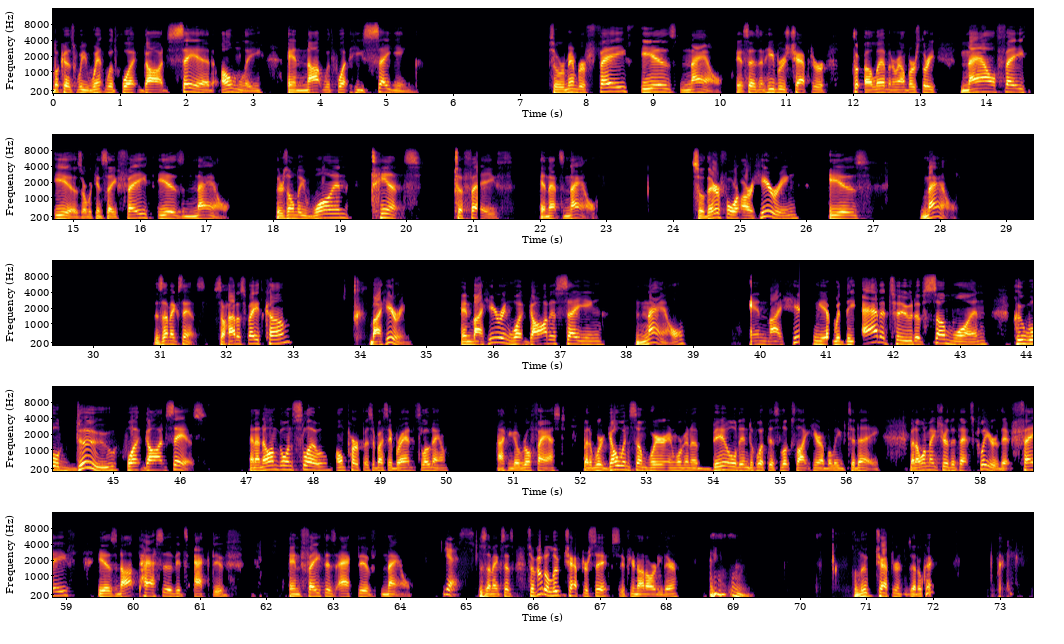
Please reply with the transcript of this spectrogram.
because we went with what God said only and not with what he's saying. So remember, faith is now. It says in Hebrews chapter 11, around verse 3, now faith is, or we can say faith is now. There's only one tense to faith, and that's now. So therefore, our hearing is now. Does that make sense? So, how does faith come? By hearing. And by hearing what God is saying now, and by hearing it with the attitude of someone who will do what God says. And I know I'm going slow on purpose. Everybody say, Brad, slow down. I can go real fast, but we're going somewhere and we're going to build into what this looks like here, I believe, today. But I want to make sure that that's clear that faith is not passive, it's active, and faith is active now. Yes. Does that make sense? So go to Luke chapter 6 if you're not already there. Luke chapter, is that okay?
